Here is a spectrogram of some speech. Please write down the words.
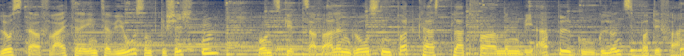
Lust auf weitere Interviews und Geschichten? Uns gibt's auf allen großen Podcast-Plattformen wie Apple, Google und Spotify.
